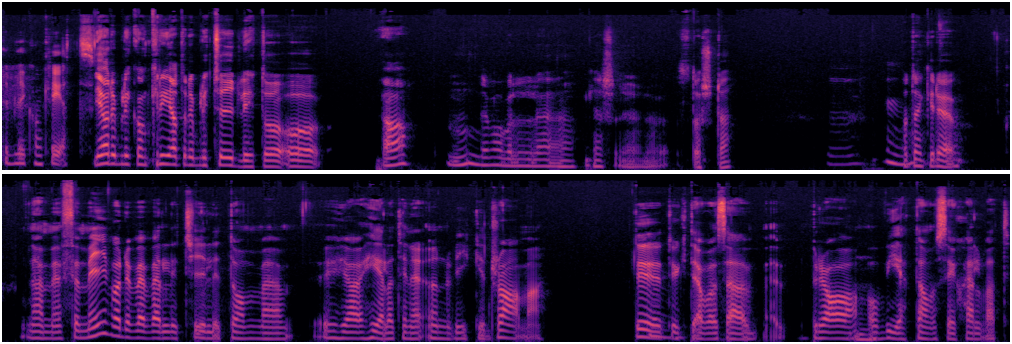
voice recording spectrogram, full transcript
det blir konkret. Ja, det blir konkret och det blir tydligt och, och ja, mm, det var väl eh, kanske det största. Mm. Vad tänker du? Nej, men för mig var det väl väldigt tydligt om eh, hur jag hela tiden undviker drama. Det mm. tyckte jag var så här eh, bra mm. att veta om sig själv att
